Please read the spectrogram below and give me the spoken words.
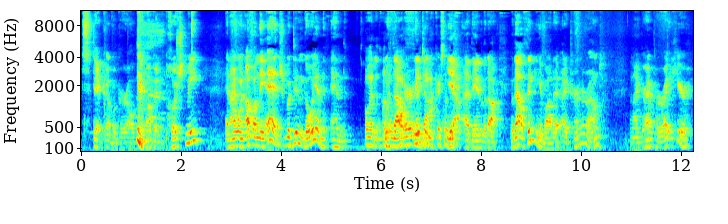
stick of a girl came up and pushed me and I went up on the edge but didn't go in and Oh, on the without water, a thinking, dock or something. Yeah, at the end of the dock. Without thinking about it, I turned around and I grabbed her right here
